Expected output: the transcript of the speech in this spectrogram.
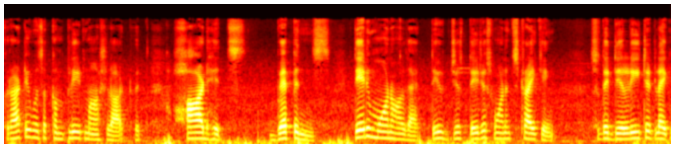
Karate was a complete martial art with hard hits weapons. They didn't want all that. They just they just wanted striking so they deleted like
